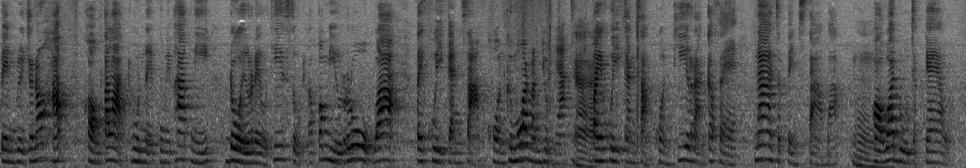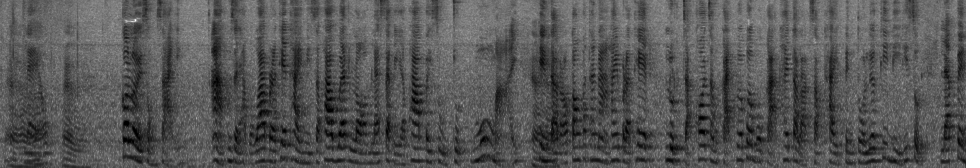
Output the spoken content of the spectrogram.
เป็น regional hub ของตลาดทุนในภูมิภาคนี้ โดยเร็วที่สุดแล้วก็มีรูปว่าไปคุยกัน 3 คน คือเมื่อวันวันหยุดเนี่ยอ่าไปคุยกัน 3 คนที่ร้านกาแฟน่าจะเป็น Starbucks อืมเพราะว่าดูจากแก้วเออแล้วเออก็เลยสงสัย อะคุณเศรษฐาบอกว่าประเทศไทยมีสภาพแวดล้อมและศักยภาพไปสู่จุดมุ่งหมายอ่าเพียงแต่เราต้องพัฒนาให้ประเทศหลุดจากข้อจำกัด เพื่อเพิ่มโอกาสให้ตลาดทรัพย์ไทยเป็นตัวเลือกที่ดีที่สุด และเป็น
